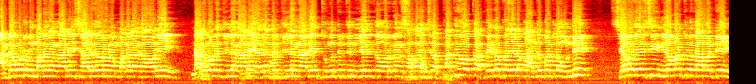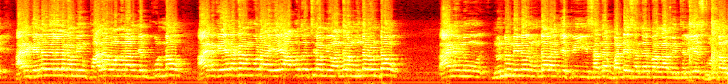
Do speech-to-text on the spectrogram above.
అడ్డగూడూరు మండలం కానీ శాలిగౌరవం మండలం కానీ నల్గొండ జిల్లా కానీ యాదాద్రి జిల్లా కానీ తుంగతుర్తి నియోజకవర్గానికి సంబంధించిన ప్రతి ఒక్క పేద ప్రజలకు అందుబాటులో ఉండి సేవ చేసి నిలబడుతుంది కాబట్టి ఆయనకు ఎల్లవెల్లగా మేము పాదవందనాలు జరుపుకుంటున్నాం ఆయనకు ఏ రకం కూడా ఏ ఆపద వచ్చినా మేము అందరం ముందర ఉంటాం. ఆయనను నుండు నిన్న ఉండాలని చెప్పి ఈ సందర్భ బర్త్డే సందర్భంగా మేము తెలియజేసుకుంటున్నాం.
